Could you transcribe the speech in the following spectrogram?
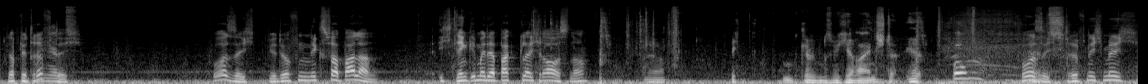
Ich glaube, der trifft Jetzt. dich. Vorsicht, wir dürfen nichts verballern. Ich denke immer, der backt gleich raus, ne? Ja. Ich glaube, ich muss mich hier reinstellen. Hier. Bumm. Vorsicht, Jetzt. triff nicht mich.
